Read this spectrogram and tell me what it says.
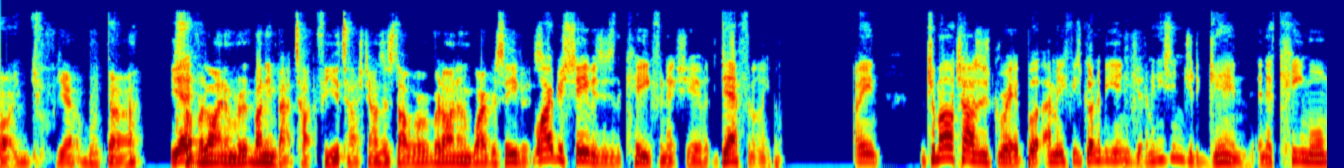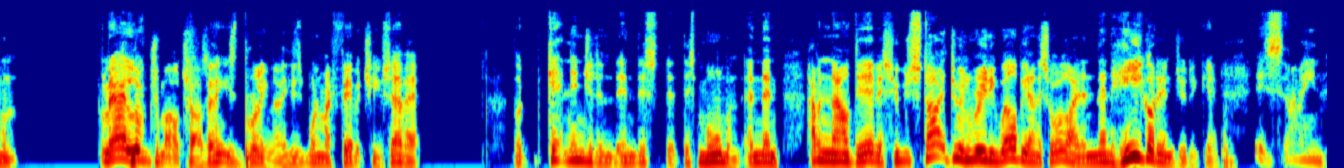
Right? Yeah. Well, duh. Yeah. Stop relying on running back t- for your touchdowns and start relying on wide receivers. Wide receivers is the key for next year, definitely. I mean, Jamaal Charles is great, but I mean, if he's going to be injured, I mean, he's injured again in a key moment. I mean, I love Jamaal Charles. I think he's brilliant. I think he's one of my favorite Chiefs ever. But getting injured in, in this at this moment, and then having Knile Davis, who started doing really well behind this O line, and then he got injured again. It's, I mean,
